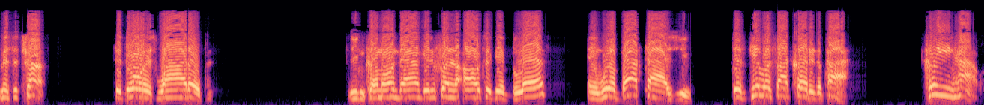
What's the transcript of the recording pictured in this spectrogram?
Mr. Trump, the door is wide open. You can come on down, get in front of the altar, get blessed, and we'll baptize you. Just give us our cut of the pie. Clean house.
